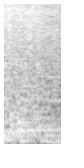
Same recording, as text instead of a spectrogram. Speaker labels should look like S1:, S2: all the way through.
S1: you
